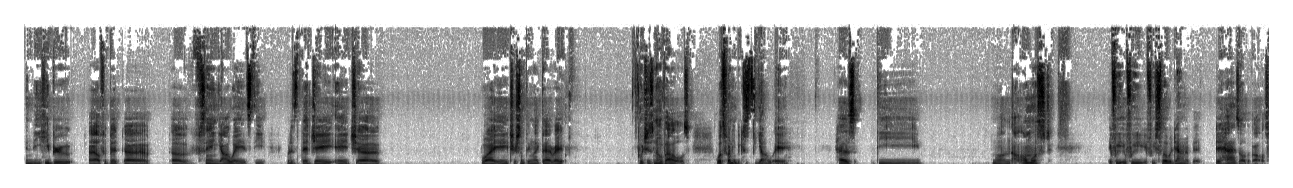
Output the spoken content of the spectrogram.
in the Hebrew alphabet uh, of saying Yahweh. It's the what is the J H uh, Y H or something like that, right? Which is no vowels. Well, it's funny because Yahweh has the well almost if we if we if we slow it down a bit, it has all the vowels.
